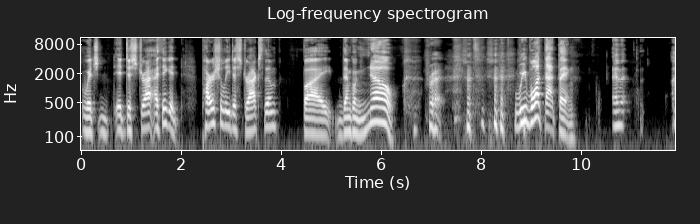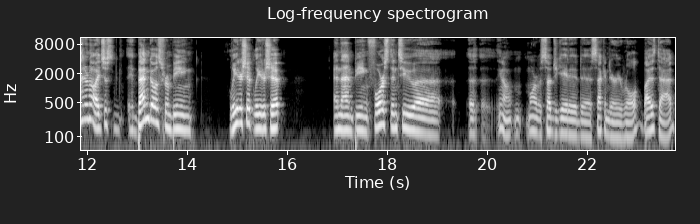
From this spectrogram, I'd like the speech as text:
which it distract. I think it partially distracts them by them going, "No, Right. we want that thing." and I don't know. I just Ben goes from being leadership, leadership, and then being forced into a, a, you know more of a subjugated uh, secondary role by his dad,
